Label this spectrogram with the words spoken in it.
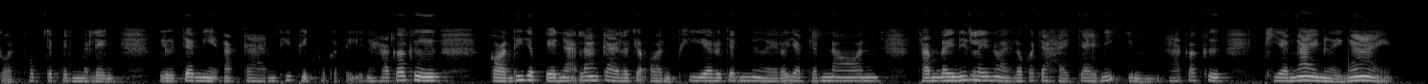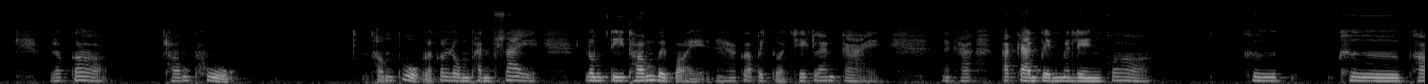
ตรวจพบจะเป็นมะเร็ง หรือจะมีอาการที่ผิดปกตินะคะ ก็คือก่อนที่จะเป็นนะร่างกายเราจะอ่อนเพลีย เราจะเหนื่อย เราอยากจะนอนทำอะไรนิดอะไรหน่อย เราก็จะหายใจไม่อิ่มนะคะก็คือเพลียง่ายเหนื่อยง่าย แล้วก็ท้องผูก ท้องผูกแล้วก็ลมพันไส้ ลมตีท้องบ่อยๆนะคะก็ไปตรวจเช็คร่างกายนะคะอาการเป็นมะเร็งก็คือคือพอ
